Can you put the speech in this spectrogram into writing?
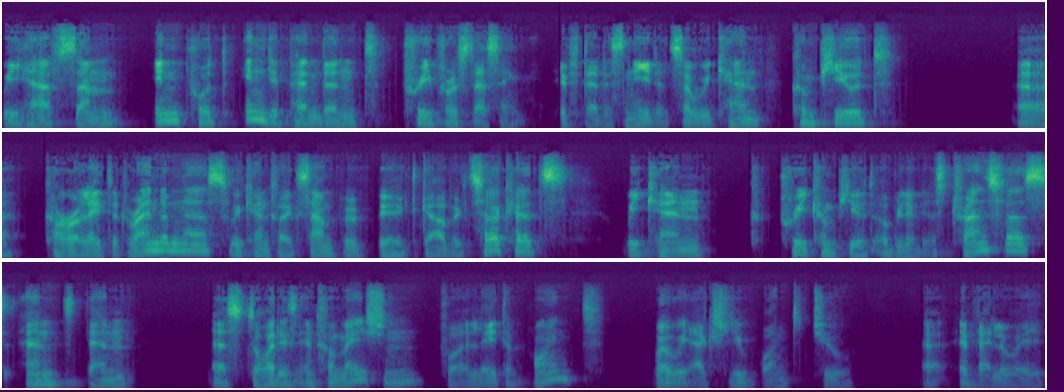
we have some input independent pre-processing if that is needed. So we can compute uh, correlated randomness. We can, for example, build garbled circuits. We can pre-compute oblivious transfers and then uh, store this information for a later point where we actually want to uh, evaluate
